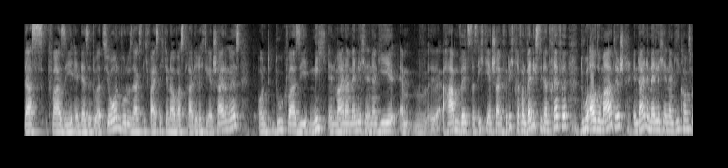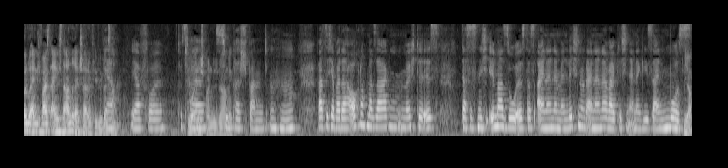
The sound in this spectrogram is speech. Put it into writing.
dass quasi in der Situation, wo du sagst, ich weiß nicht genau, was gerade die richtige Entscheidung ist, und du quasi mich in meiner männlichen Energie ähm, haben willst, dass ich die Entscheidung für dich treffe. Und wenn ich sie dann treffe, du automatisch in deine männliche Energie kommst, weil du eigentlich weißt, eigentlich ist eine andere Entscheidung viel, viel besser. Ja, ja voll. Total. So eine spannende Dynamik. Super spannend. Mhm. Was ich aber da auch nochmal sagen möchte, ist, dass es nicht immer so ist, dass einer in der männlichen und einer in der weiblichen Energie sein muss. Ja.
